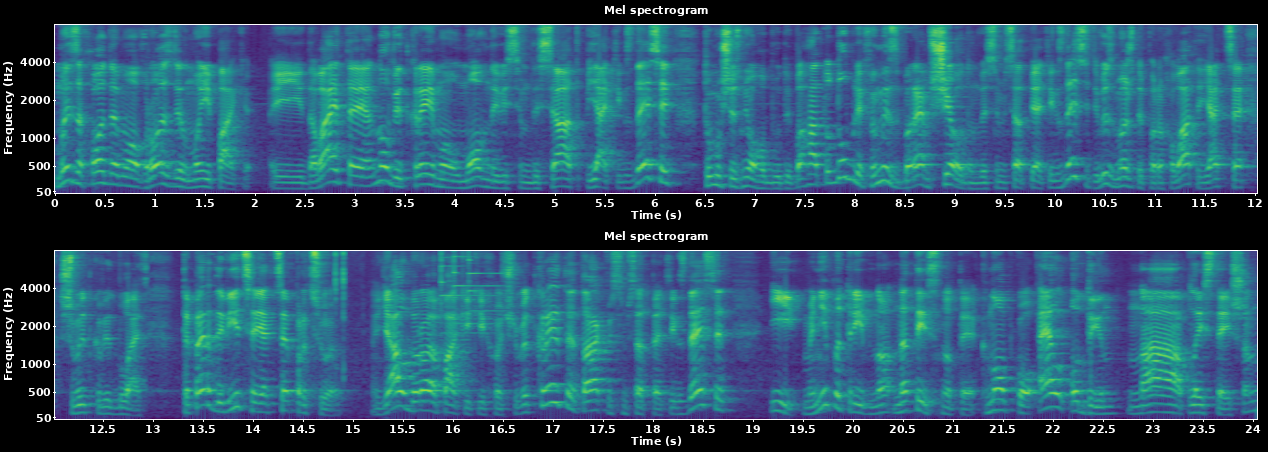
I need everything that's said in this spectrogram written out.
ми заходимо в розділ Мої паки. І давайте ну, відкриємо умовний 85x10, тому що з нього буде багато дублів, і ми зберемо ще один 85x10, і ви зможете порахувати, як це швидко відбувається. Тепер дивіться, як це працює. Я обираю пак, який хочу відкрити, так, 85x10. І мені потрібно натиснути кнопку L1 на PlayStation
